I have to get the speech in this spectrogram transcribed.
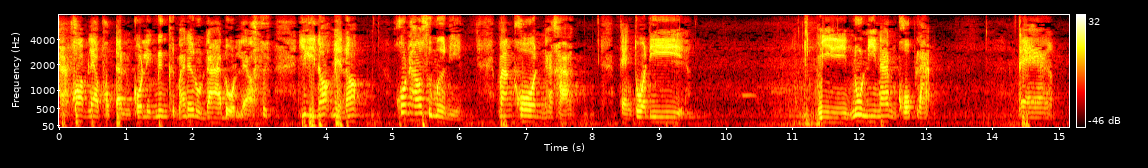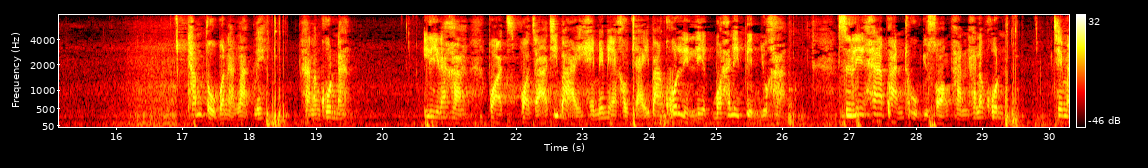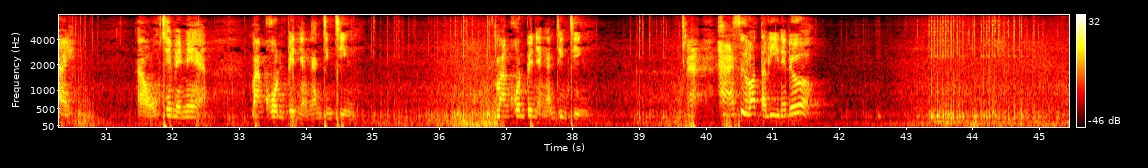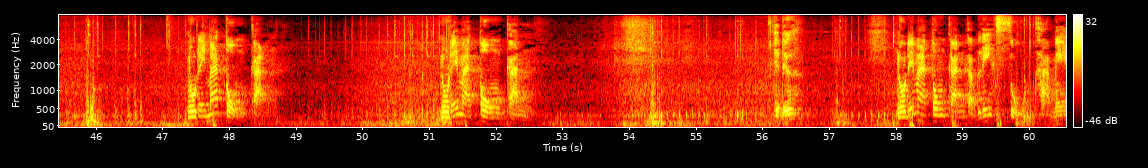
ค่ะพร้อมแล้วผมดันคนเล็กนึงขึ้นมาได้รุนดาโดดแล้ว อีหลีเนาะแม่เนาะคนเฮาซูมือนี่บางคนนะคะ แต่งตัวดี มีนู่นนี่นั่นครบละ แต่ทำตัวบนาหลักเลย หาลังคนนะอีลีนะคะปอปอจะอธิบายให้แม่แม่เข้าใจ บางคนเล่นเลขบอท่านได้เปลี่ยนอยู่ค่ะ ซื้อเลขห้าพันถูกอยู่สองพันฮะลังคน ใช่ไหม เอาใช่ไหมแม่ บางคนเป็นอย่างนั้นจริง ๆ บางคนเป็นอย่างนั้นจริง ๆ หาซื้อลอตเตอรี่ในเด้อหนูได้มาตรงกัน หนูได้มาตรงกันเดี๋ยวเด้อหนูได้มาตรงกันกับเลขสูตรค่ะแม่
